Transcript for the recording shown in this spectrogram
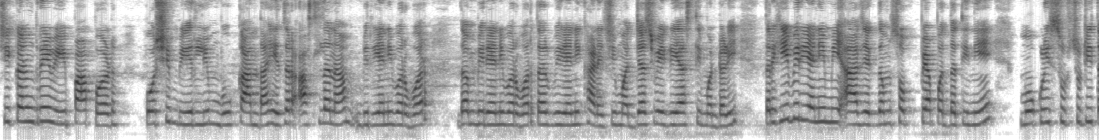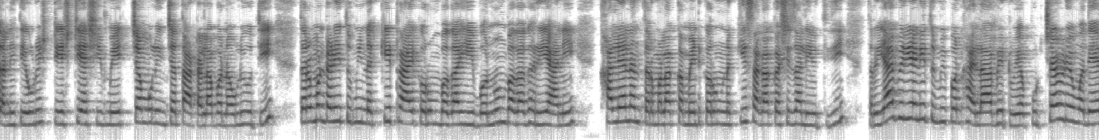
चिकन ग्रेव्ही पापड कोशिंबीर लिंबू कांदा हे जर असलं ना बिर्याणीबरोबर दम बिर्याणीबरोबर तर बिर्याणी खाण्याची मज्जाच वेगळी असती मंडळी. तर ही बिर्याणी मी आज एकदम सोप्या पद्धतीने मोकळी सुटसुटीत आणि तेवढीच टेस्टी अशी मेजच्या मुलींच्या ताटाला बनवली होती. तर मंडळी तुम्ही नक्की ट्राय करून बघा. ही बनवून बघा घरी आणि खाल्ल्यानंतर मला कमेंट करून नक्की सांगा कशी झाली होती ती. तर या बिर्याणी तुम्ही पण खायला भेटूया पुढच्या व्हिडिओमध्ये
